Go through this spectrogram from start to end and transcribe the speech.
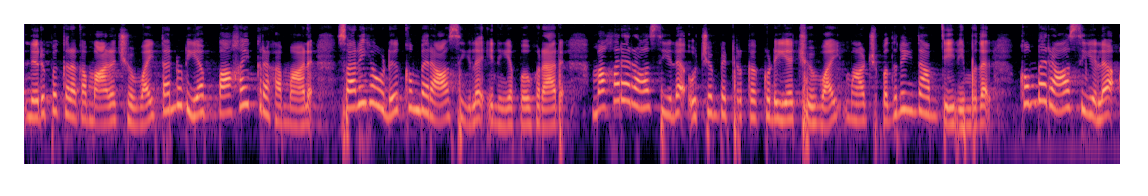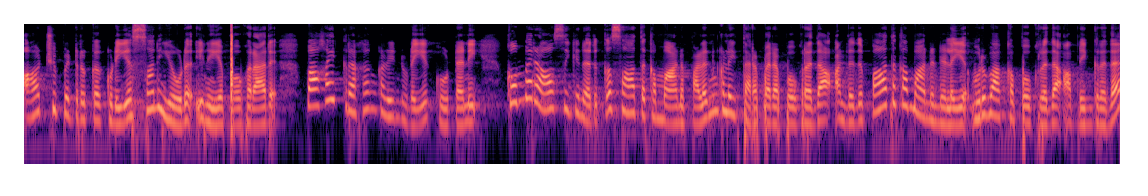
நெருப்பு கிரகமான செவ்வாய் தன்னுடைய பகை கிரகமான சனியோடு கும்ப ராசியில் இணைய போகிறார். மகர ராசியில் உச்சம் பெற்றிருக்கக்கூடிய செவ்வாய் மார்ச் பதினைந்தாம் தேதி முதல் கும்ப ராசியில் ஆட்சி பெற்றிருக்கக்கூடிய சனியோடு இணைய போகிறார். பகை கிரகங்களினுடைய கூட்டணி கும்ப ராசியினருக்கு சாதகமான பலன்களை தரப்பெற போகிறதா அல்லது பாதகமான நிலையை உருவாக்கப் போகிறதா அப்படிங்கிறத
